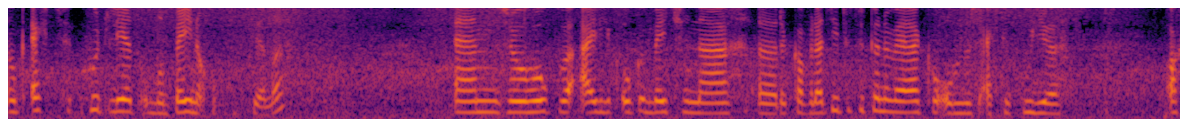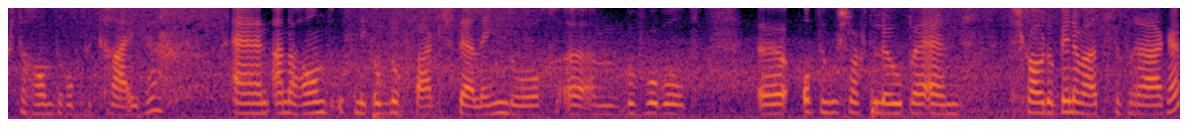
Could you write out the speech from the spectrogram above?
ook echt goed leert om de benen op te tillen. En zo hopen we eigenlijk ook een beetje naar uh, de cavaletti toe te kunnen werken om dus echt een goede achterhand erop te krijgen. En aan de hand oefen ik ook nog vaak stelling door um, bijvoorbeeld uh, op de hoeslag te lopen en schouder binnenwaarts te vragen.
